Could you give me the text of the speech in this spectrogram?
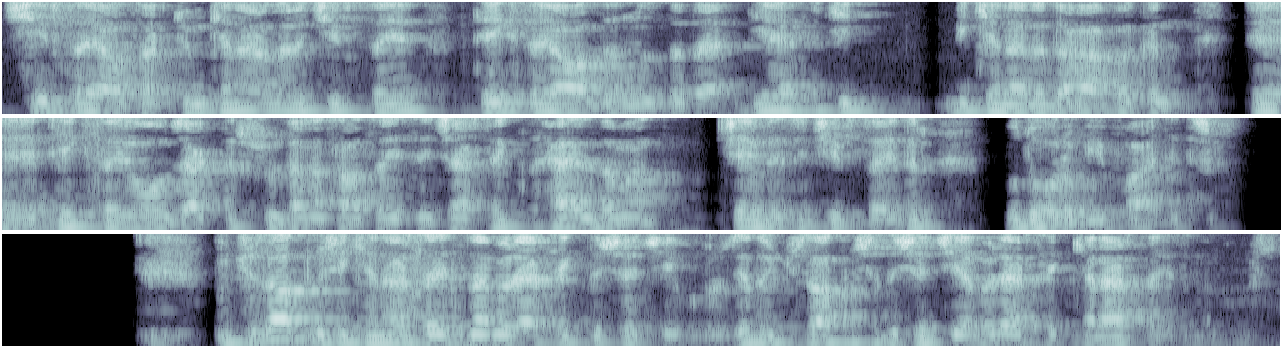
çift sayı alsak, tüm kenarları çift sayı, tek sayı aldığımızda da diğer iki bir kenarı daha bakın e, tek sayı olacaktır. Şuradan asal sayı seçersek her zaman çevresi çift sayıdır. Bu doğru bir ifadedir. 360'ı kenar sayısına bölersek dış açıyı buluruz. Ya da 360'ı dış açıya bölersek kenar sayısını buluruz.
